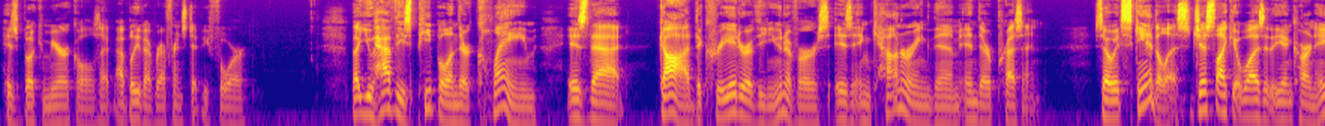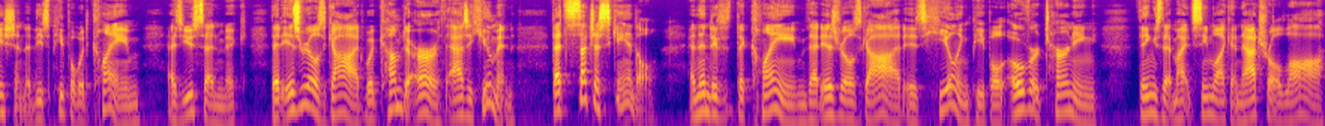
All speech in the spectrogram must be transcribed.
his book Miracles. I, I believe I've referenced it before. But you have these people, and their claim is that God, the creator of the universe, is encountering them in their present. So it's scandalous, just like it was at the incarnation, that these people would claim, as you said, Mick, that Israel's God would come to earth as a human. That's such a scandal. And then to claim that Israel's God is healing people, overturning things that might seem like a natural law,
